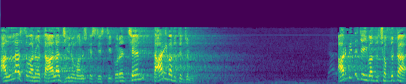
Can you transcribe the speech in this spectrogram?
আল্লাহ সোহান তালা জিন ও মানুষকে সৃষ্টি করেছেন তার ইবাদতের জন্য। আরবিতে যে ইবাদত শব্দটা,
